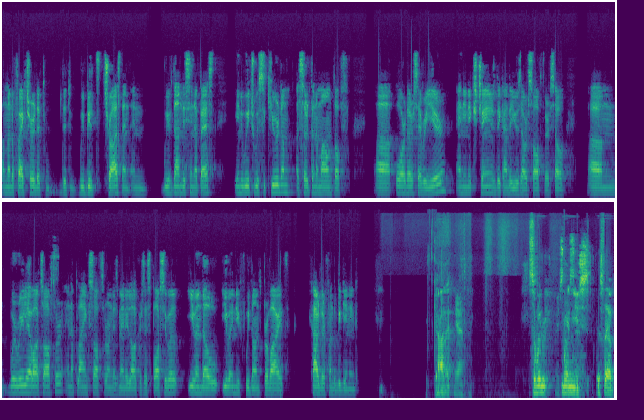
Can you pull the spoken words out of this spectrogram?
a manufacturer that that we built trust and and we've done this in the past in which we secure them a certain amount of uh, orders every year and in exchange they kind of use our software. So um, we're really about software and applying software on as many lockers as possible even though even if we don't provide hardware from the beginning. Got it. Yeah. So when when you just a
